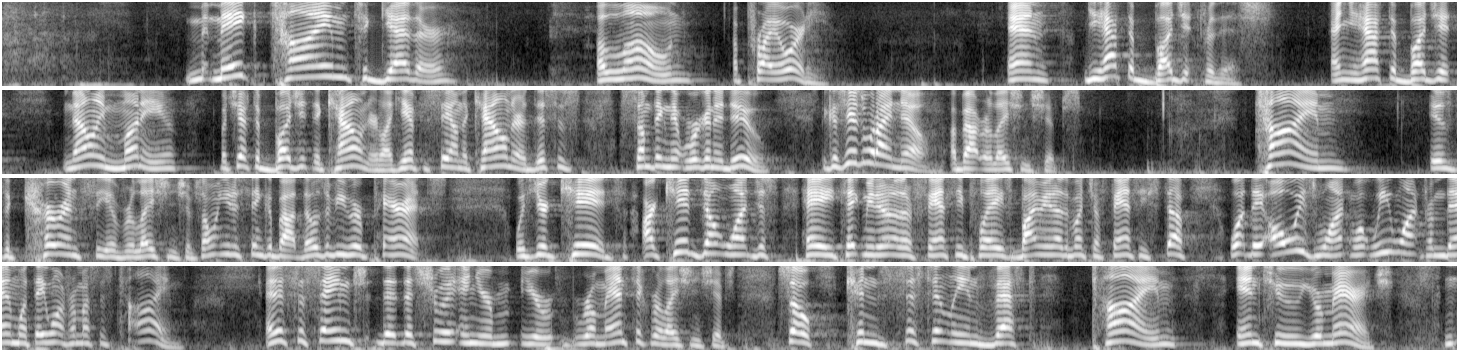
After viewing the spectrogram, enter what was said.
m- make time together alone a priority. And you have to budget for this. And you have to budget not only money, but you have to budget the calendar. Like you have to say on the calendar, this is something that we're going to do. Because here's what I know about relationships time is the currency of relationships. I want you to think about those of you who are parents with your kids. Our kids don't want just, hey, take me to another fancy place, buy me another bunch of fancy stuff. What they always want, what we want from them, what they want from us is time. And it's the same that's true in your, your romantic relationships. So consistently invest time into your marriage.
